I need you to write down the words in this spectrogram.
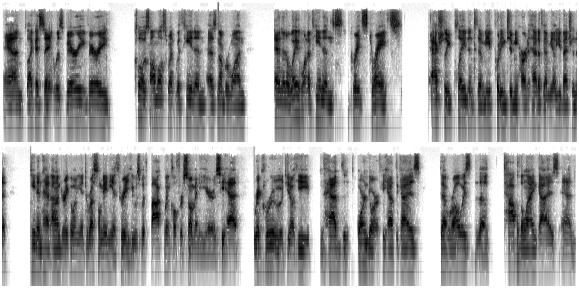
And like I say, it was very, very close. Almost went with Heenan as number one. And in a way, one of Heenan's great strengths actually played into me putting Jimmy Hart ahead of him. You know, you mentioned that Heenan had Andre going into WrestleMania 3. He was with Bockwinkel for so many years. He had Rick Rude. You know, he had Orndorff. He had the guys that were always the top of the line guys. And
